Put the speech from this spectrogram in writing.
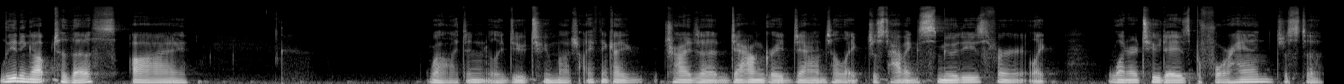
leading up to this, I well, I didn't really do too much. I think I tried to downgrade down to like just having smoothies for like one or two days beforehand just to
